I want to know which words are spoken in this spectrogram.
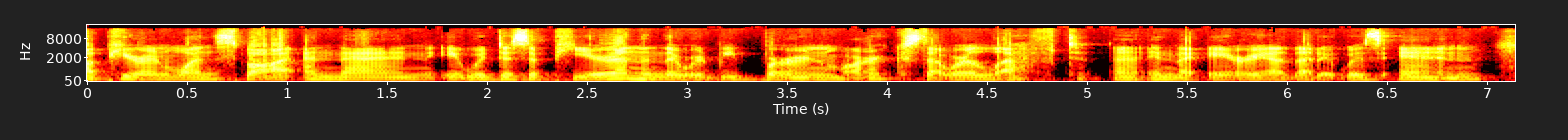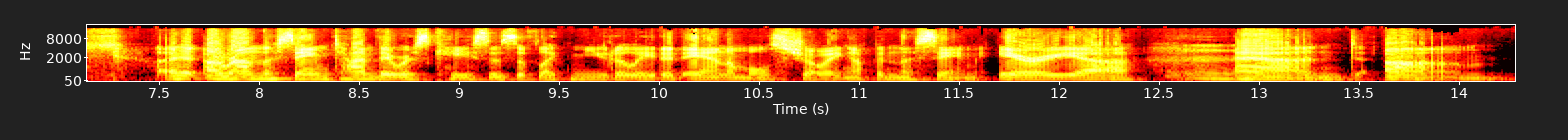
appear in one spot and then it would disappear and then there would be burn marks that were left uh, in the area that it was in uh, around the same time there was cases of like mutilated animals showing up in the same area mm. and um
